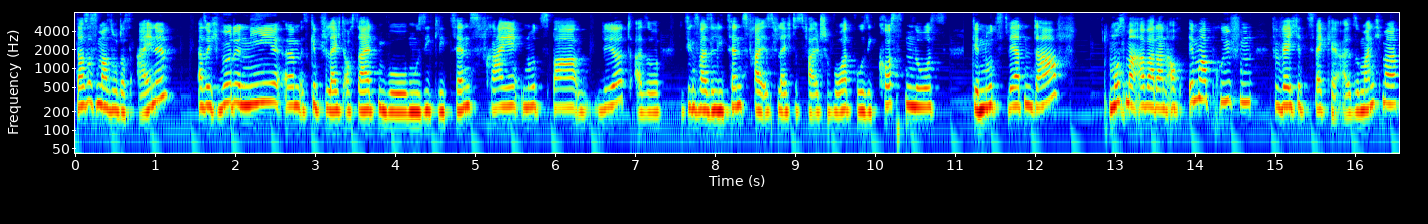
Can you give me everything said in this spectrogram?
Das ist mal so das eine. Also ich würde nie, ähm, es gibt vielleicht auch Seiten, wo Musik lizenzfrei nutzbar wird, also beziehungsweise lizenzfrei ist vielleicht das falsche Wort, wo sie kostenlos genutzt werden darf. Muss man aber dann auch immer prüfen, für welche Zwecke. Also manchmal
